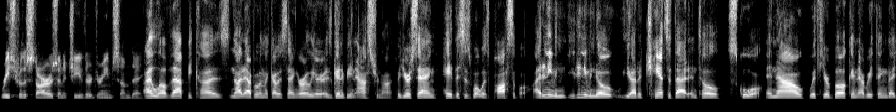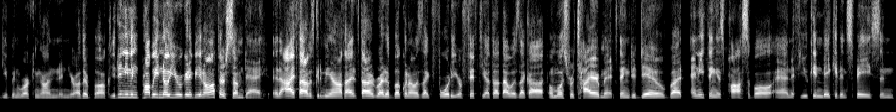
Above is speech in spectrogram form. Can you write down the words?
reach for the stars and achieve their dreams someday. I love that because not everyone, like I was saying earlier, is going to be an astronaut. But you're saying, hey, this is what was possible. I didn't even, you didn't even know you had a chance at that until school. And now with your book and everything that you've been working on in your other book, you didn't even probably know you were going to be an author someday. And I thought I was going to be an author. I thought I'd write a book when I was like 40 or 50. I thought that was like a almost retirement thing to do, but anything is possible. And if you can make it in space and,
